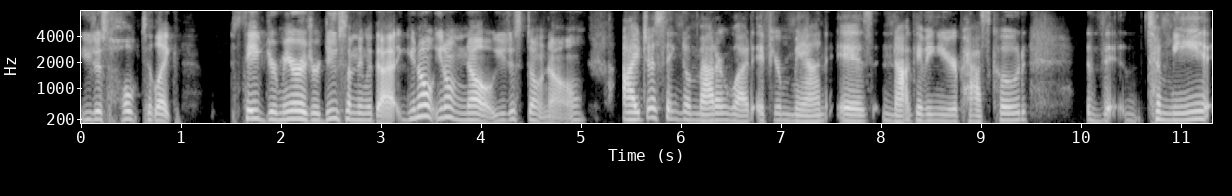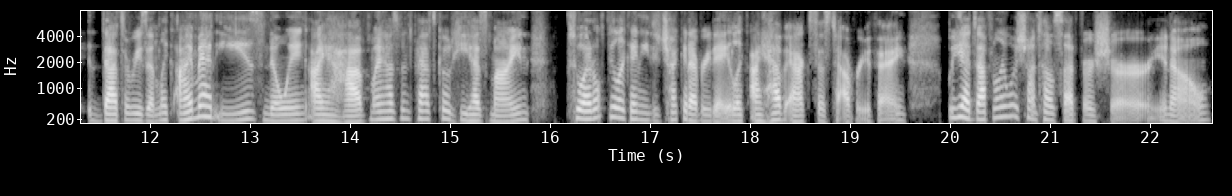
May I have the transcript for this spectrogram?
you just hope to like save your marriage or do something with that you don't you don't know you just don't know I just think no matter what, if your man is not giving you your passcode, th- to me, that's a reason. Like I'm at ease knowing I have my husband's passcode, he has mine. So I don't feel like I need to check it every day. Like I have access to everything. But yeah, definitely what Chantel said for sure, you know.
